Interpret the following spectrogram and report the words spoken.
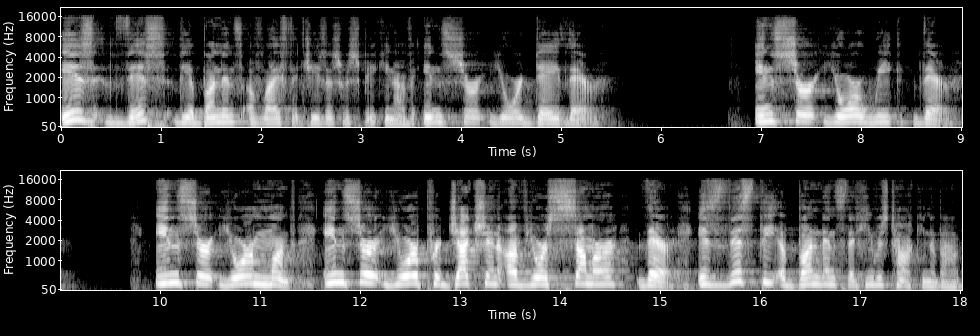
Is this the abundance of life that Jesus was speaking of? Insert your day there. Insert your week there. Insert your month, insert your projection of your summer there. Is this the abundance that he was talking about?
